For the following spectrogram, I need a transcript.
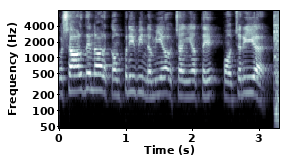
ਉਛਾਲ ਦੇ ਨਾਲ ਕੰਪਨੀ ਵੀ ਨਵੀਆਂ ਉਚਾਈਆਂ ਤੇ ਪਹੁੰਚ ਰਹੀ ਹੈ।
